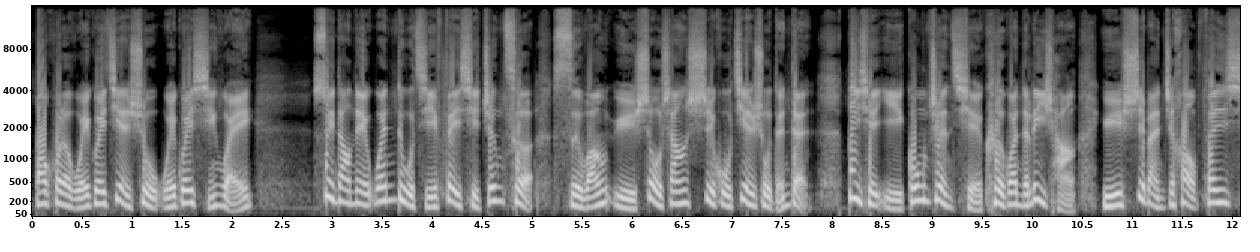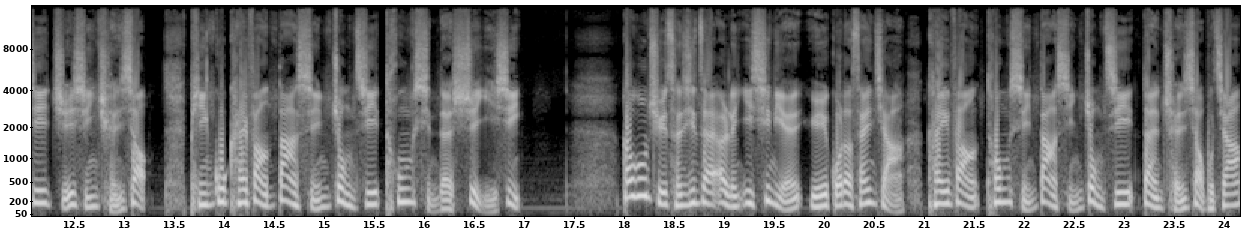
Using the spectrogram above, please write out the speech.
包括了违规件数、违规行为、隧道内温度及废气侦测、死亡与受伤事故件数等等，并且以公正且客观的立场，于试办之后分析执行成效，评估开放大型重机通行的适宜性。高工局曾经在二零一七年于国道三甲开放通行大型重机，但成效不佳。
